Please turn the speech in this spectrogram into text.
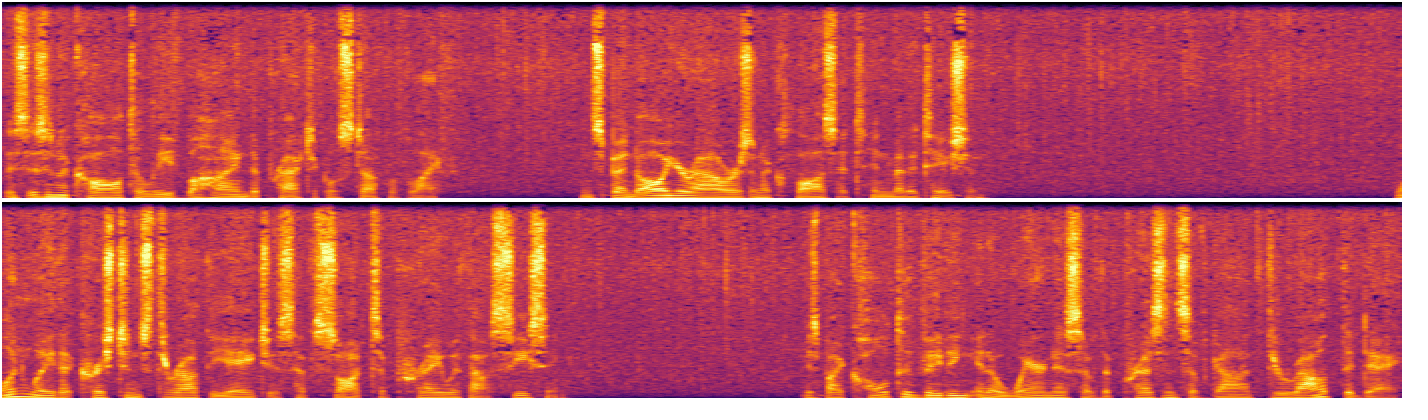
This isn't a call to leave behind the practical stuff of life and spend all your hours in a closet in meditation. One way that Christians throughout the ages have sought to pray without ceasing is by cultivating an awareness of the presence of God throughout the day.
